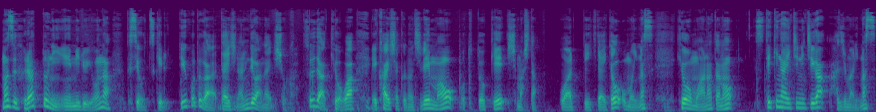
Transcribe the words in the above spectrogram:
まずフラットに見るような癖をつけるっていうことが大事なんではないでしょうか。それでは今日は解釈のジレンマをお届けしました。終わっていきたいと思います。今日もあなたの素敵な一日が始まります。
